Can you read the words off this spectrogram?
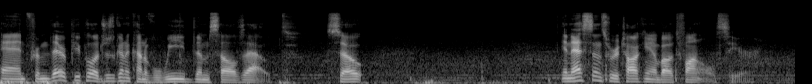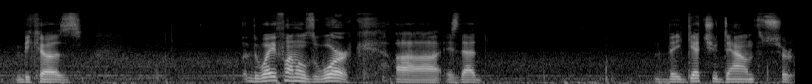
And from there, people are just going to kind of weed themselves out. So, in essence, we're talking about funnels here because the way funnels work uh, is that they get you down, sort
